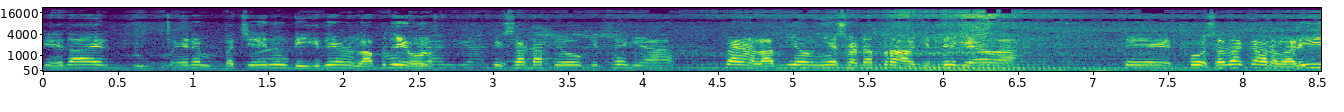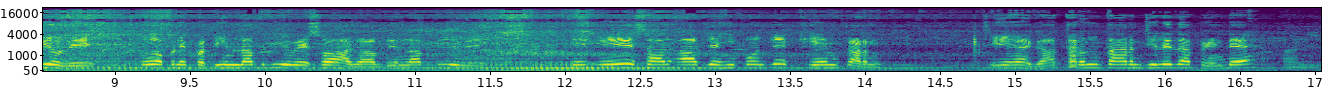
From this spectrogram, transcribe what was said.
ਕਿਸੇ ਦਾ ਮੇਰੇ ਬੱਚੇ ਨੂੰ ਡੀਕਦੇ ਹੋਣ ਲੱਭਦੇ ਹੋਣ ਕਿ ਸਾਡਾ ਪਿਓ ਕਿੱਥੇ ਗਿਆ ਭੈਣਾਂ ਲੱਭਦੀਆਂ ਹੋਣਗੀਆਂ ਸਾਡਾ ਭਰਾ ਕਿੱਥੇ ਗਿਆ ਵਾ। ਤੇ ਹੋ ਸਕਦਾ ਘਰ ਵਾਲੀ ਵੀ ਹੋਵੇ ਉਹ ਆਪਣੇ ਪਤੀ ਨੂੰ ਲੱਭਦੀ ਹੋਵੇ ਸੁਹਾਗ ਆਪਦੇ ਨੂੰ ਲੱਭਦੀ ਹੋਵੇ। ਤੇ ਇਹ ਸਾ- ਅੱਜ ਅਸੀਂ ਪਹੁੰਚੇ ਖੇਮ ਕਰਨ ਇਹ ਹੈਗਾ ਤਰਨਤਾਰਨ ਜ਼ਿਲ੍ਹੇ ਦਾ ਪਿੰਡ ਹੈ। ਹਾਂਜੀ।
